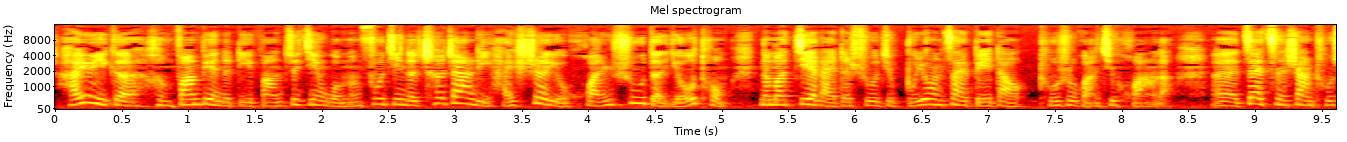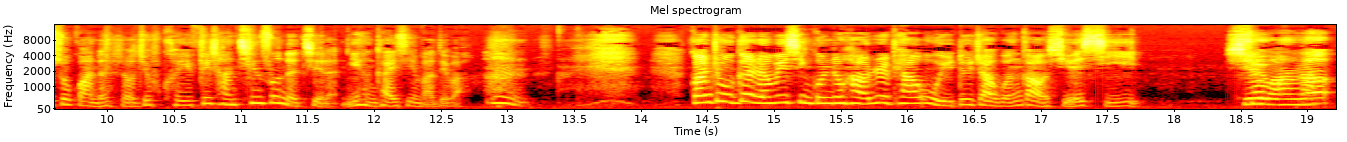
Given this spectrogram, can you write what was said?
还有一个很方便的地方，最近我们附近的车站里还设有还书的邮筒，那么借来的书就不用再背到图书馆去还了。呃，再次上图书馆的时候就可以非常轻松的去了，你很开心吧，对吧？嗯，关注个人微信公众号“日飘物语”，对照文稿学习。学完了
